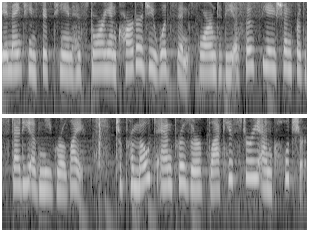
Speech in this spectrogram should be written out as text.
In 1915, historian Carter G. Woodson formed the Association for the Study of Negro Life to promote and preserve black history and culture.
